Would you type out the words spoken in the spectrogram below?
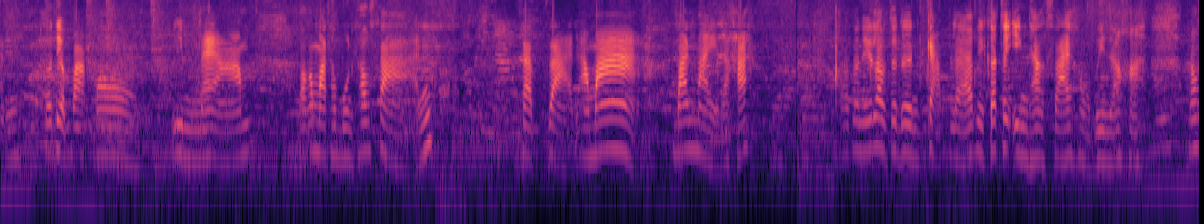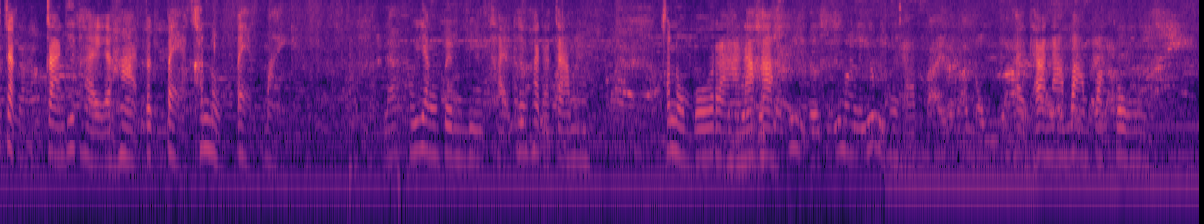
รก็เดี๋ยวปากหม้อริมน้ำแล้วก็มาทำบุญข้าวสารกับศาลอาม่าบ้านใหม่นะคะ แล้วตอนนี้เราจะเดินกลับแล้วบินก็จะอิงทางซ้ายของบินนะคะ นอกจากการที่ขายอาหารแปลกๆขนมแปลกใหม่ แล้วเขายังเป็นมีขายเครื่องหัตถกรรม ขนมโบราณนะคะพี่ครับใส่แล้วก็นมราขายดทาน้ำบางปะกงเ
